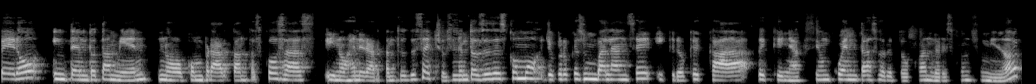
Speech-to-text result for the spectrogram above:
pero intento también no comprar tantas cosas y no generar tantos desechos. Entonces es como, yo creo que es un balance y creo que cada pequeña acción cuenta, sobre todo cuando eres consumidor.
